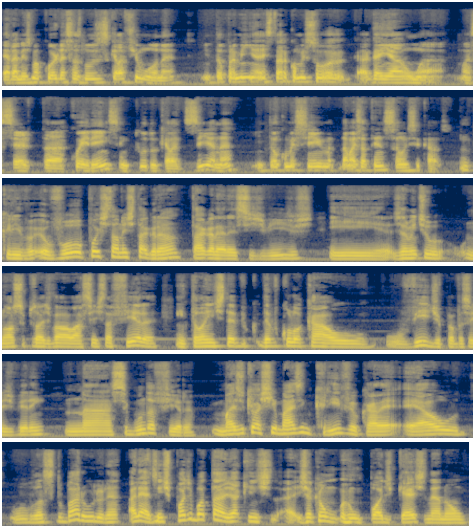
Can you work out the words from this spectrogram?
era a mesma cor dessas luzes que ela filmou, né? Então, para mim, a história começou a ganhar uma, uma certa coerência em tudo que ela dizia, né? Então, comecei a dar mais atenção a esse caso. Incrível. Eu vou postar no Instagram, tá, galera, esses vídeos. E geralmente o, o nosso episódio vai ao ar sexta-feira, então a gente deve, deve colocar o, o vídeo para vocês verem na segunda-feira. Mas o que eu achei mais incrível, cara, é, é o, o lance do barulho, né? Aliás, a gente pode botar, já que, a gente, já que é um, um podcast, né, não,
